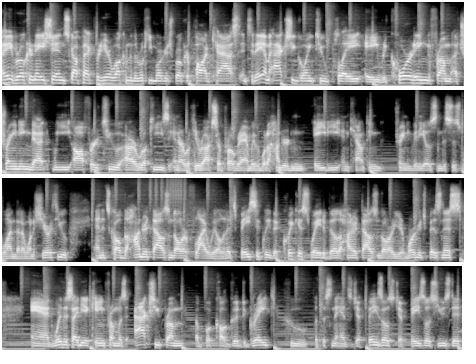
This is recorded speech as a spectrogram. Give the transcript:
Hey, Broker Nation. Scott Peckford here. Welcome to the Rookie Mortgage Broker podcast. And today I'm actually going to play a recording from a training that we offer to our rookies in our Rookie Rockstar program. We have about 180 and counting training videos. And this is one that I want to share with you. And it's called the $100,000 Flywheel. And it's basically the quickest way to build a $100,000 a year mortgage business and where this idea came from was actually from a book called Good to Great, who put this in the hands of Jeff Bezos. Jeff Bezos used it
